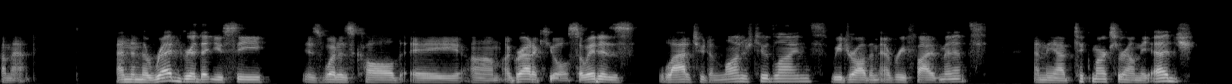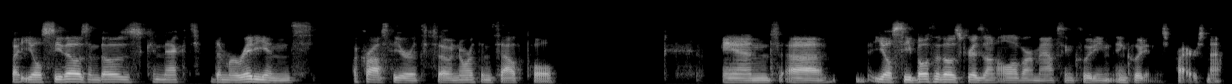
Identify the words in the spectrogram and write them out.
a map. And then the red grid that you see is what is called a um, a graticule. So it is latitude and longitude lines. We draw them every five minutes, and they have tick marks around the edge. But you'll see those, and those connect the meridians across the Earth, so North and South Pole. And uh, you'll see both of those grids on all of our maps, including including this Pryor's map.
